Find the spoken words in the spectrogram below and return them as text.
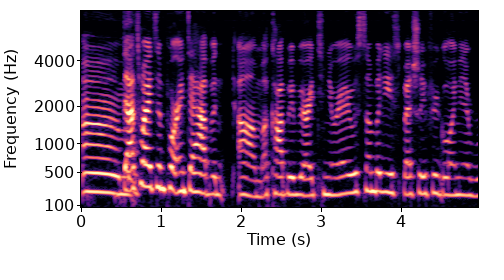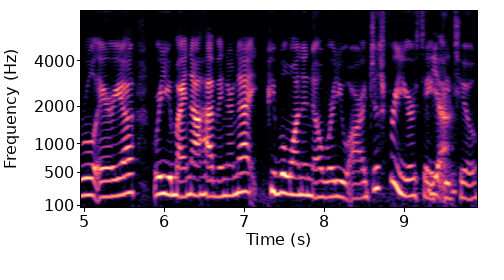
um That's why it's important to have a, um, a copy of your itinerary with somebody, especially if you're going in a rural area where you might not have internet. People want to know where you are just for your safety, Yeah. too.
